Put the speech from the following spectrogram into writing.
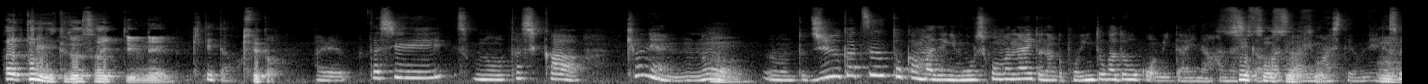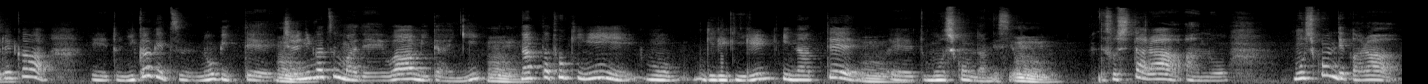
早く取りにくださいっていうね、来てた？来てた。あれ私その確か去年の、うん、と10月とかまでに申し込まないとなんかポイントがどうこうみたいな話がまずありましたよね。それが、えー、と2ヶ月伸びてうん12月まではみたいにうん。なった時にもうギリギリになって、うんえー、と申し込んだんですよ。うん。でそしたらあの申し込んでから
